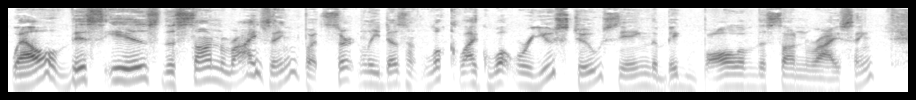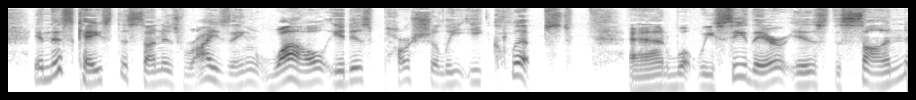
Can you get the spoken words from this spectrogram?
Well, this is the sun rising, but certainly doesn't look like what we're used to seeing the big ball of the sun rising. In this case, the sun is rising while it is partially eclipsed. And what we see there is the sun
